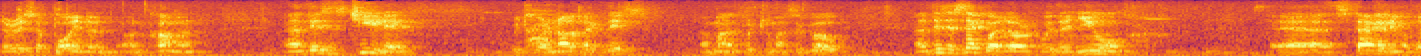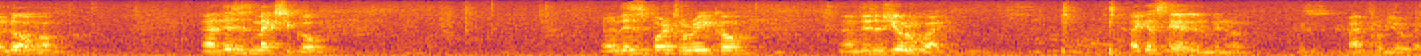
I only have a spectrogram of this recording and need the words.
there is a point on, on common. And this is Chile, which were not like this a month or two months ago. And this is Ecuador with a new uh, styling of the logo. And this is Mexico. And this is Puerto Rico. And this is Uruguay. I can say a little bit because I'm from Uruguay.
